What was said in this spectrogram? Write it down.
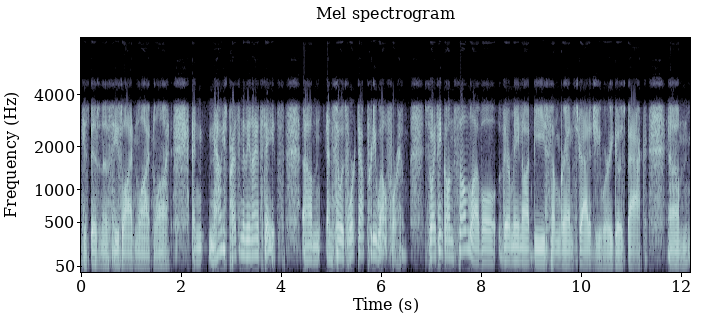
his business. He's lied and lied and lied, and now he's president of the United States, um, and so it's worked out pretty well for him. So I think on some level there may not be some grand strategy where he goes back back um,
